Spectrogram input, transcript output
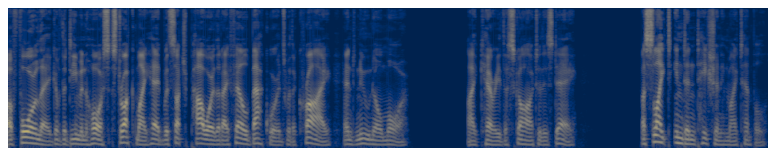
A foreleg of the demon horse struck my head with such power that I fell backwards with a cry and knew no more. I carry the scar to this day. A slight indentation in my temple,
